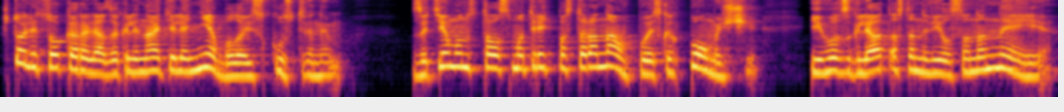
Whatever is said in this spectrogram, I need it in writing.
что лицо короля-заклинателя не было искусственным. Затем он стал смотреть по сторонам в поисках помощи, его взгляд остановился на Нее.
